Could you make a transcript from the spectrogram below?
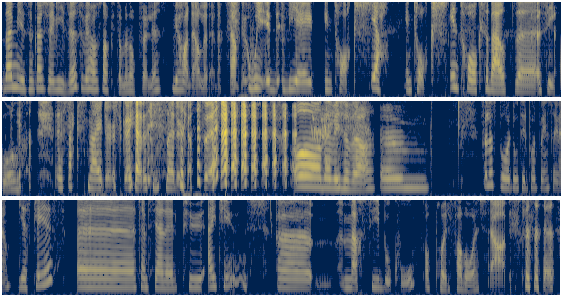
det er mye som kan skje videre, så vi har jo snakket om en oppfølger. Vi har det allerede. Ja. We, vi er in talks. Ja. In talks. In talks about uh, a sequel. ja. Zack Snyder skal gjøre sin Snyder-katt. Å, det blir så bra. Følg oss på Dotidpod på Instagram. Yes, please. Uh, fem stjerner på iTunes. Uh, merci beaucoup. Og por favor. Ja, virkelig.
